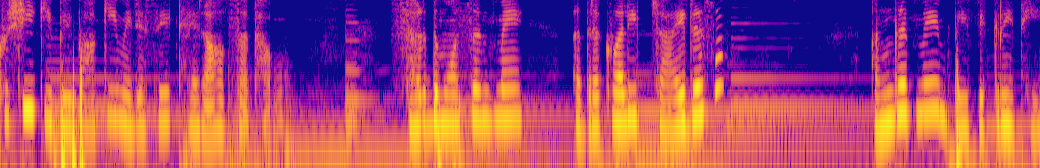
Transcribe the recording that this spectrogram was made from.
खुशी की बेबाकी में जैसे ठहराव सा था वो। सर्द मौसम में अदरक वाली चाय जैसा? अंगद में बेफिक्री थी।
